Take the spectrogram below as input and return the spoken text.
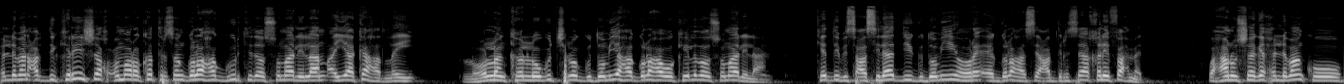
xildhibaan cabdikariin sheekh cumar oo ka tirsan golaha guurtida somalilan ayaa ka hadlay loolanka loogu jiro guddoomiyaha golaha wakiilada somalilan kadib iscasilaadii guddoomiyihii hore ee golahaasi cabdirasaaq khaliif axmed. Waxaanuu sheegay xildhibaanku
